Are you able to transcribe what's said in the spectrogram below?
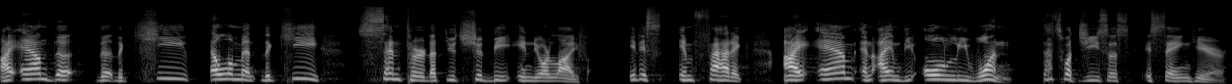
I am the, the, the key element, the key center that you should be in your life. It is emphatic. I am and I am the only one. That's what Jesus is saying here.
